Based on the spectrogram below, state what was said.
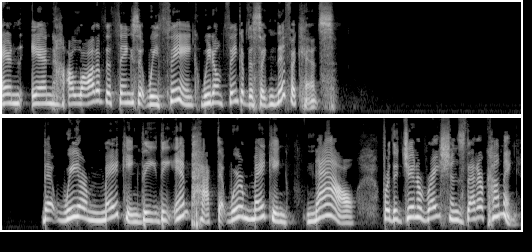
And in a lot of the things that we think, we don't think of the significance that we are making, the, the impact that we're making now for the generations that are coming.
